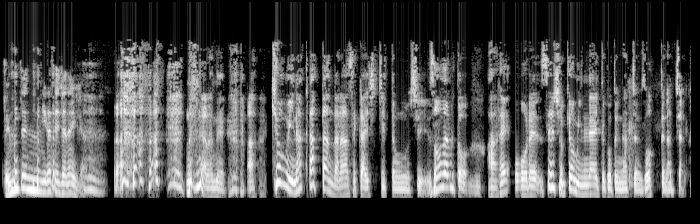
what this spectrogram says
全然苦手じゃないじゃん。だからね、あ、興味なかったんだな、世界史って思うし、そうなると、うんあれ？俺、聖書興味ないってことになっちゃうぞってなっちゃう。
